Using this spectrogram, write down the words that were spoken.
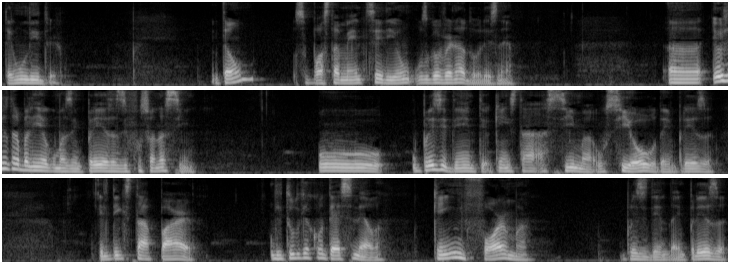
tem um líder. Então, supostamente seriam os governadores, né? Uh, eu já trabalhei em algumas empresas e funciona assim. O, o presidente, quem está acima, o CEO da empresa, ele tem que estar a par de tudo que acontece nela. Quem informa o presidente da empresa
